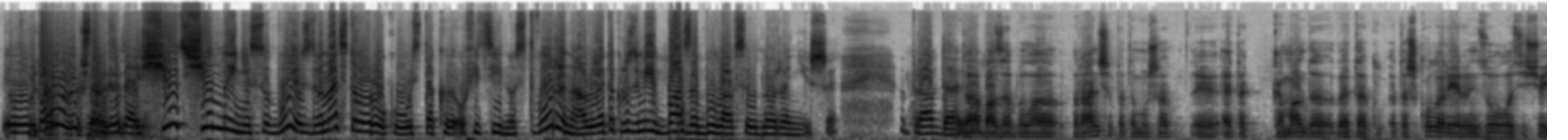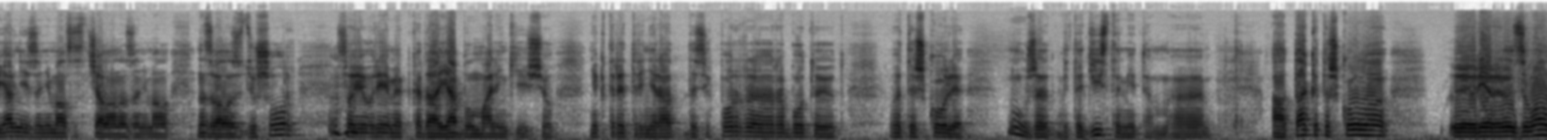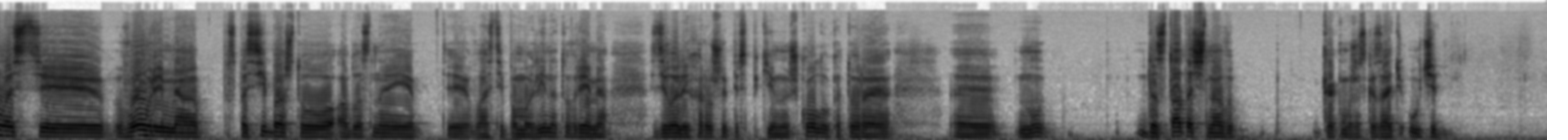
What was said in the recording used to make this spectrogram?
Спочатку Пане Олександре, да, що, що нині собою з 12-го року ось так е, офіційно створена, але я так розумію, база була все одно раніше. Правда? Да, база была раньше, потому что э, эта команда, эта, эта школа реорганизовывалась, еще я в ней занимался. Сначала она занимала, называлась Дюшор в свое время, когда я был маленький еще. Некоторые тренера до сих пор э, работают в этой школе, ну, уже методистами там. э. А так эта школа э, реорганизовалась э, вовремя. Спасибо, что областные э, власти помогли на то время, сделали хорошую перспективную школу, которая э, ну, достаточно, как можно сказать, учит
